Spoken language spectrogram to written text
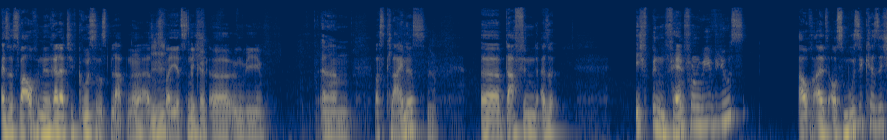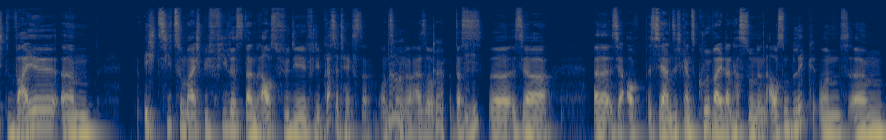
also es war auch ein relativ größeres Blatt, ne? Also mhm. es war jetzt nicht okay. äh, irgendwie ähm, was Kleines. Ja. Äh, da finde, also ich bin ein Fan von Reviews, auch als aus Musikersicht, weil ähm, ich ziehe zum Beispiel vieles dann raus für die, für die Pressetexte und oh, so. Ah, ne? Also okay. das mhm. äh, ist ja äh, ist ja auch ist ja an sich ganz cool, weil dann hast du einen Außenblick und ähm,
